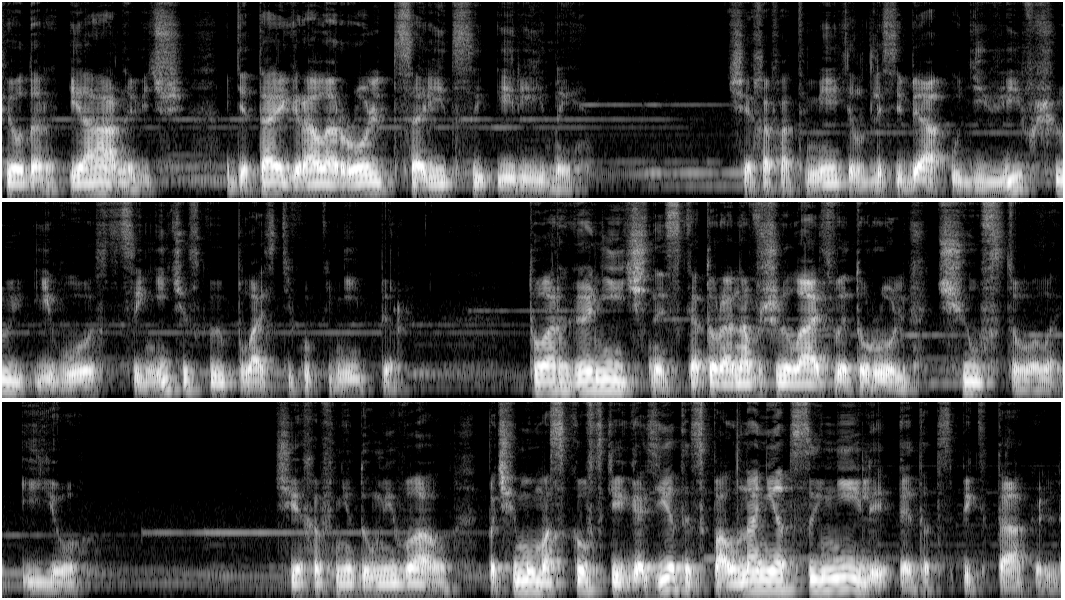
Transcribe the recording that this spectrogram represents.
Федор Иоаннович, где та играла роль царицы Ирины. Чехов отметил для себя удивившую его сценическую пластику Книппер. Ту органичность, с которой она вжилась в эту роль, чувствовала ее. Чехов недоумевал, почему московские газеты сполна не оценили этот спектакль.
